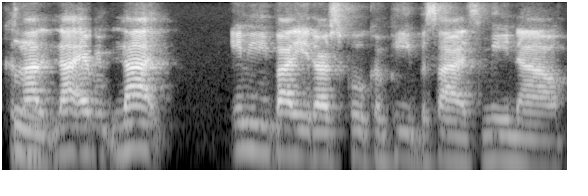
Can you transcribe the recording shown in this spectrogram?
because not not every not anybody at our school compete besides me now.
